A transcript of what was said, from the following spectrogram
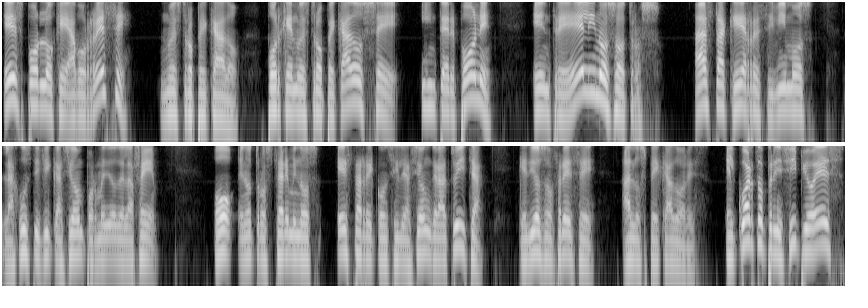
es por lo que aborrece nuestro pecado, porque nuestro pecado se interpone entre Él y nosotros, hasta que recibimos la justificación por medio de la fe, o en otros términos, esta reconciliación gratuita que Dios ofrece a los pecadores. El cuarto principio es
